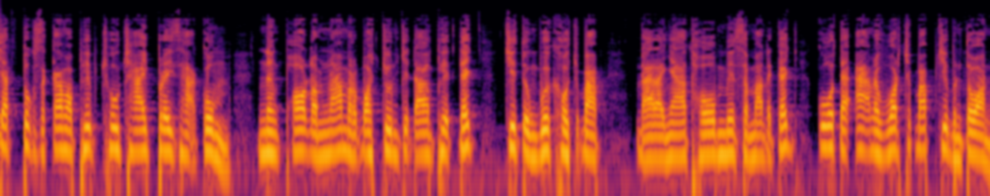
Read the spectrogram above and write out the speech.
ចាត់ទុកសកម្មភាពឈូសឆាយព្រៃសហគមន៍និងផលដំណាំរបស់ជនជាតិដើមភាគតិចជាទង្វើខុសច្បាប់ដែលអាជ្ញាធរមានសមត្ថកិច្ចគួរតែអនុវត្តច្បាប់ជាបន្ទាន់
